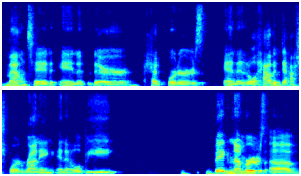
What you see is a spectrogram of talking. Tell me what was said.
mounted in their headquarters and it'll have a dashboard running and it will be big numbers of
